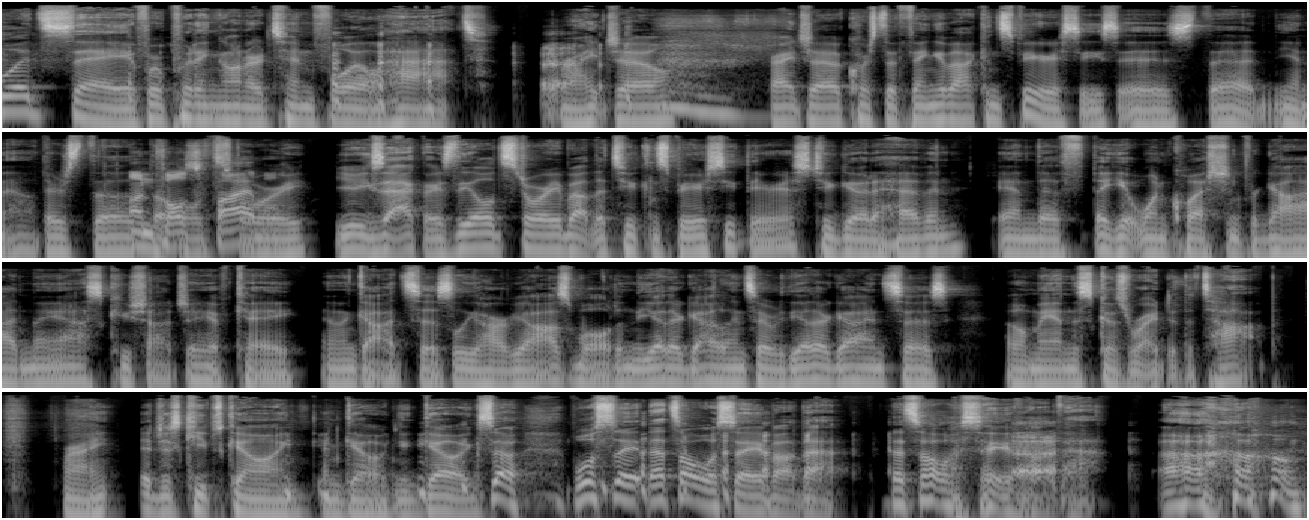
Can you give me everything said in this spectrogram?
would say if we're putting on our tinfoil hat. Right, Joe? Right, Joe. Of course, the thing about conspiracies is that you know there's the, the old story. Exactly. It's the old story about the two conspiracy theorists who go to heaven and the, they get one question for God and they ask who shot JFK, and then God says Lee Harvey Oswald, and the other guy leans over to the other guy and says, "Oh man, this goes right to the top." Right? It just keeps going and going and going. So we'll say that's all we'll say about that. That's all we'll say about that. Um,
